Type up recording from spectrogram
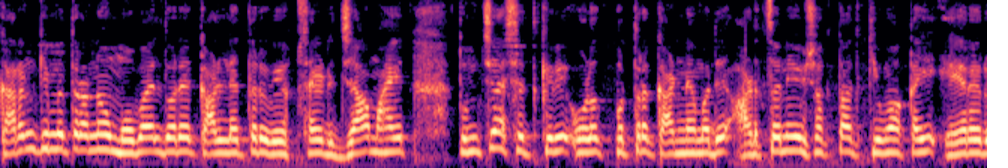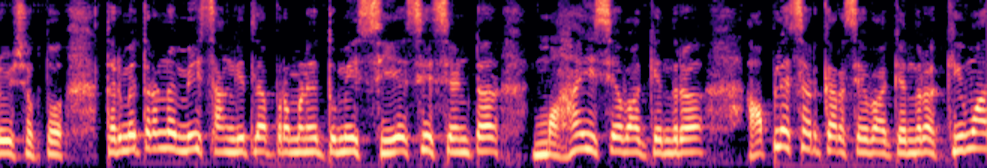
कारण की मित्रांनो मोबाईलद्वारे काढले तर वेबसाईट जाम आहेत. तुमच्या शेतकरी ओळखपत्र काढण्यामध्ये अडचणी येऊ शकतात किंवा काही एरर येऊ शकतो. तर मित्रांनो मी सांगितल्याप्रमाणे तुम्ही सी एस सी सेंटर महाई सेवा केंद्र आपले सरकार सेवा केंद्र किंवा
